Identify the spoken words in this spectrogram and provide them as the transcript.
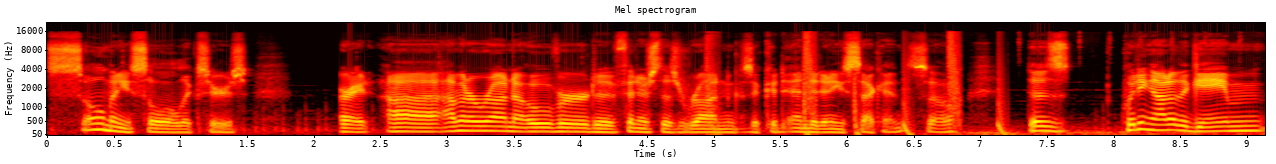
So many soul elixirs. All right, uh, I'm gonna run over to finish this run because it could end at any second. So, does quitting out of the game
